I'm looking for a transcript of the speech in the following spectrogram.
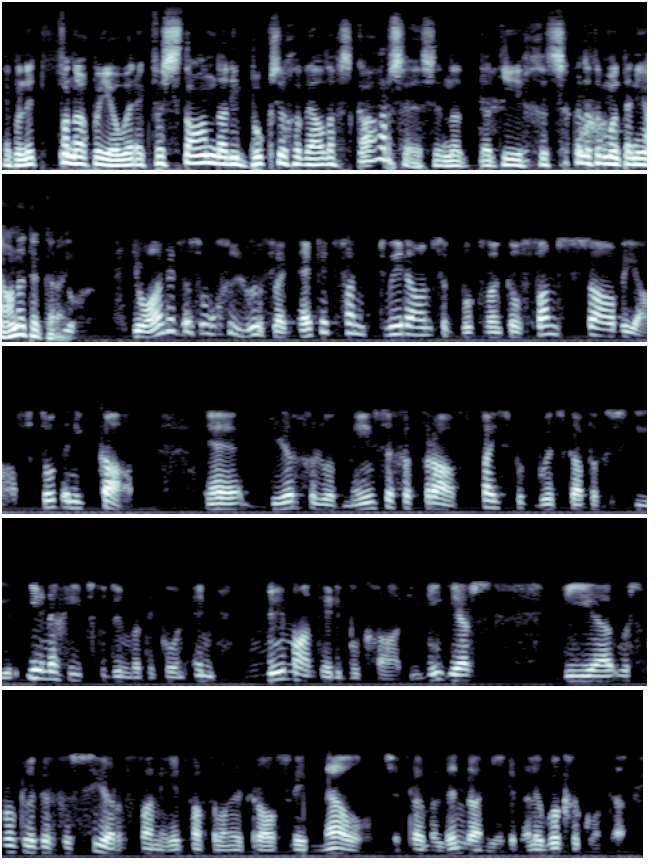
Ek wil net vinnig by jou hoor. Ek verstaan dat die boek so geweldig skaars is en dat dat jy gesukkel het om dit in die hande te kry. Jo. Johan dit was ongelooflik. Ek het van tweedehandse boekwinkel van Sabie af tot in die Kaap eh deurgeloop, mense gevra, Facebook boodskappe gestuur, enigiets gedoen wat ek kon en niemand het die boek gehad nie. Nie eers die uh, oorspronklike regisseur van het van Verlange Kraal Fred Nel, sy vrou Melinda nie, ek het hulle ook gekontak.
